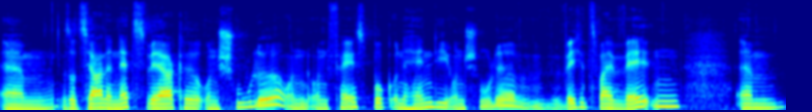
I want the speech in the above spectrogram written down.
ähm, soziale Netzwerke und Schule und, und Facebook und Handy und Schule. Welche zwei Welten ähm,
